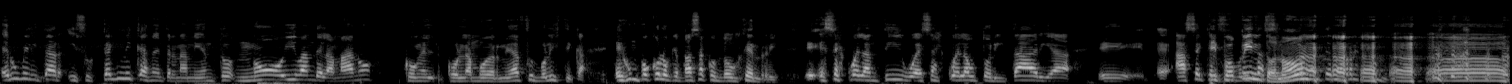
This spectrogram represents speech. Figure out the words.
era un militar y sus técnicas de entrenamiento no iban de la mano con, el, con la modernidad futbolística. Es un poco lo que pasa con Don Henry. E, esa escuela antigua, esa escuela autoritaria, eh, eh, hace que tipo Pinto, ¿no?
